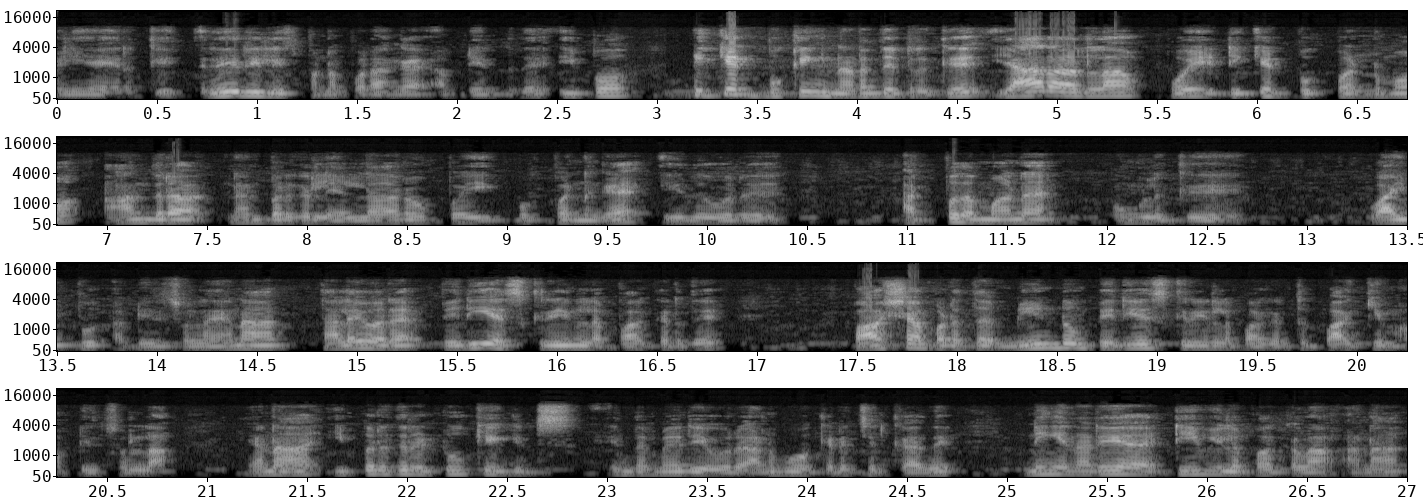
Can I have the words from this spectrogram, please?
வெளியே இருக்கு. ரீ ரிலீஸ் பண்ண போறாங்க அப்படின்றது. இப்போ டிக்கெட் புக்கிங் நடந்துட்டு இருக்கு யார் யாரெல்லாம் போய் டிக்கெட் புக் பண்ணுமோ ஆந்திரா நண்பர்கள் எல்லாரும் போய் புக் பண்ணுங்க. இது ஒரு அற்புதமான உங்களுக்கு வாய்ப்பு அப்படின்னு சொல்லலாம். ஏன்னா தலைவரை பெரிய ஸ்கிரீன்ல பார்க்கிறது பாஷா படத்தை மீண்டும் பெரிய ஸ்கிரீன்ல பார்க்கறது பாக்கியம் அப்படின்னு சொல்லலாம். ஏன்னா இப்போ இருக்கிற டூ கே கிட்ஸ் இந்த மாதிரி ஒரு அனுபவம் கிடைச்சிருக்காது. நீங்கள் நிறைய டிவியில் பார்க்கலாம். ஆனால்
